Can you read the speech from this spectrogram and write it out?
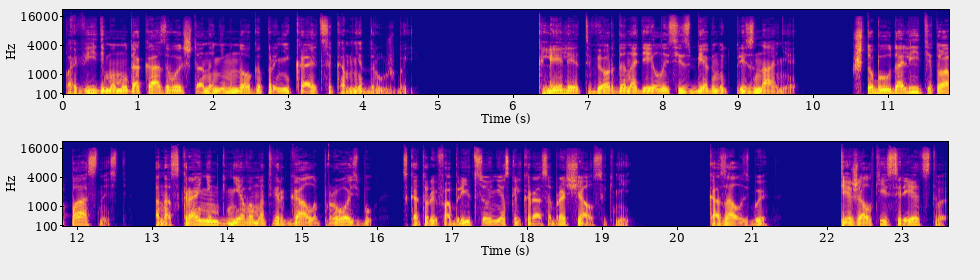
по-видимому, доказывают, что она немного проникается ко мне дружбой. Клелия твердо надеялась избегнуть признания. Чтобы удалить эту опасность, она с крайним гневом отвергала просьбу, с которой Фабрицио несколько раз обращался к ней. Казалось бы, те жалкие средства,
